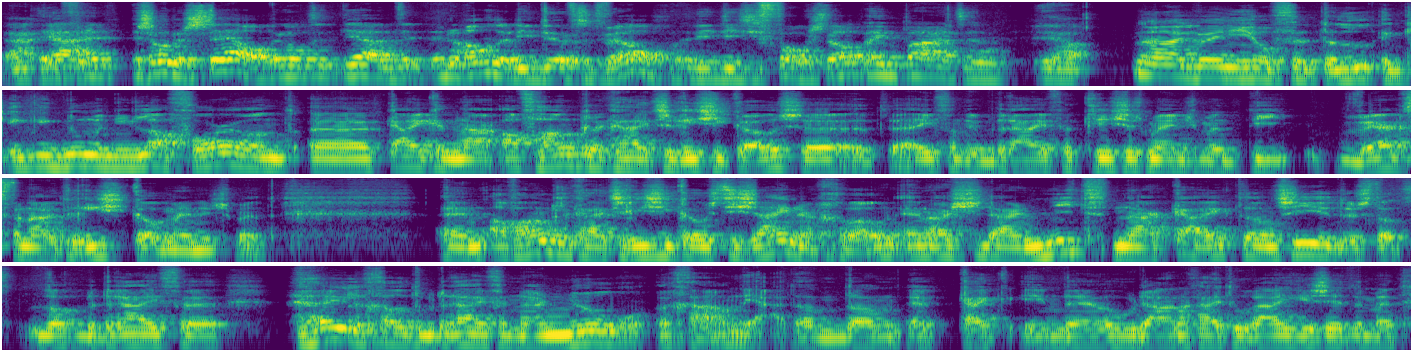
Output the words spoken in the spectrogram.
Ja, ja, zo'n stijl. Want ja, een ander die durft het wel. Die, die focust wel op één paard. En, ja, Nou, ik weet niet of het. Ik, ik, ik noem het niet laf hoor. Want uh, kijkend naar afhankelijkheidsrisico's. Uh, het, een van die bedrijven, crisismanagement, die werkt vanuit risicomanagement. En afhankelijkheidsrisico's die zijn er gewoon. En als je daar niet naar kijkt, dan zie je dus dat, dat bedrijven, hele grote bedrijven, naar nul gaan. Ja, dan, dan eh, kijk in de hoedanigheid hoe wij hier zitten met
